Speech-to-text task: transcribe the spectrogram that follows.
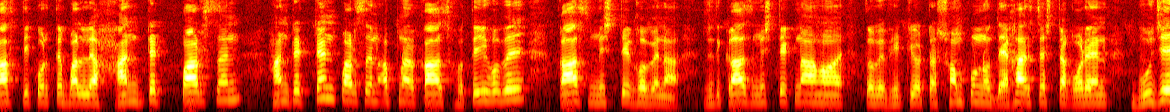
কাজটি করতে পারলে hundred percent hundred ten percent আপনার কাজ হতেই হবে, কাজ মিস্টেক হবে না। যদি কাজ মিস্টেক না হয়, তবে ভিডিওটা সম্পূর্ণ দেখার চেষ্টা করেন, বুঝে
